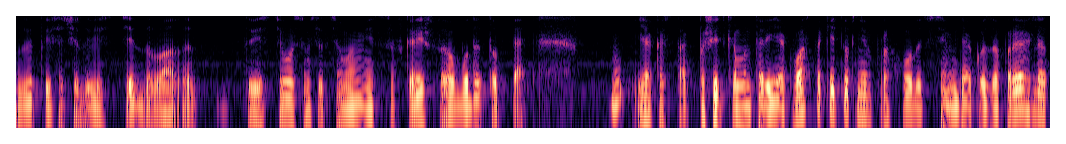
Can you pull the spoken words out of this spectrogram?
2202, 287 місце. Скоріше всього, буде топ-5. Ну, якось так. Пишіть коментарі, як у вас такий турнір проходить. Всім дякую за перегляд.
